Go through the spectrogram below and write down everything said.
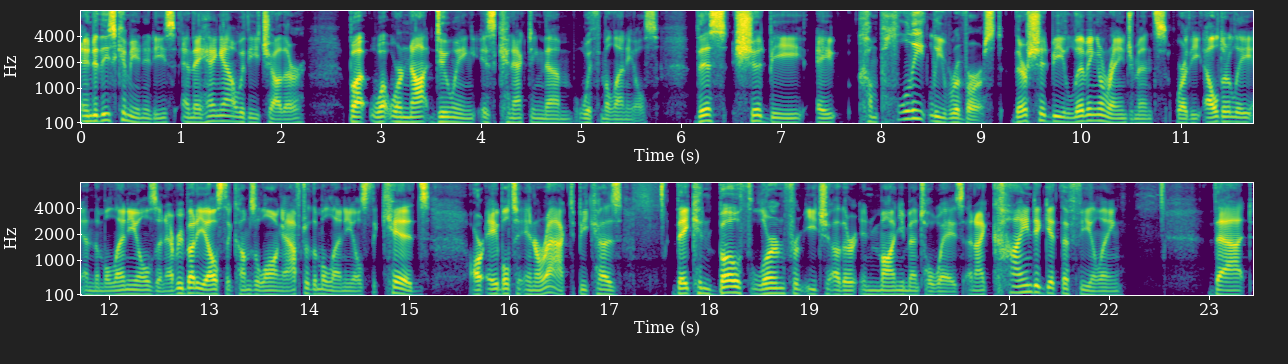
into these communities and they hang out with each other. But what we're not doing is connecting them with millennials. This should be a completely reversed. There should be living arrangements where the elderly and the millennials and everybody else that comes along after the millennials, the kids, are able to interact because they can both learn from each other in monumental ways. And I kind of get the feeling that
